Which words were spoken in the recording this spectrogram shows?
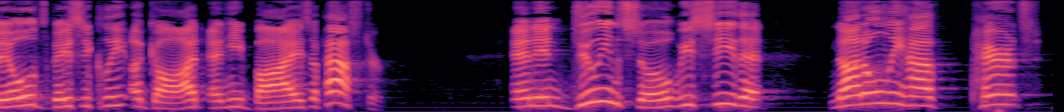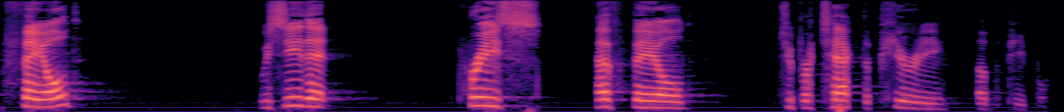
builds basically a God and he buys a pastor. And in doing so, we see that Not only have parents failed, we see that priests have failed to protect the purity of the people.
